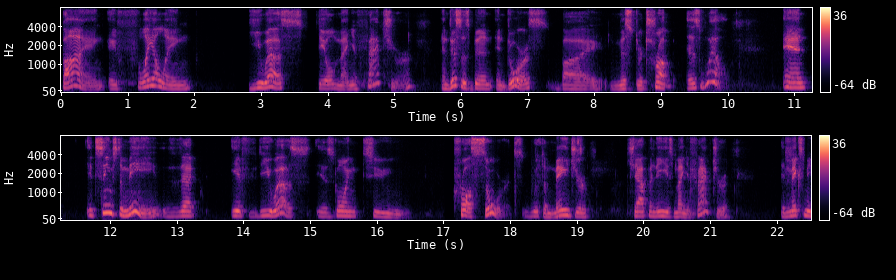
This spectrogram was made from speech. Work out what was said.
buying a flailing US steel manufacturer. And this has been endorsed by Mr. Trump as well. And it seems to me that if the US is going to cross swords with a major Japanese manufacturer, it makes me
